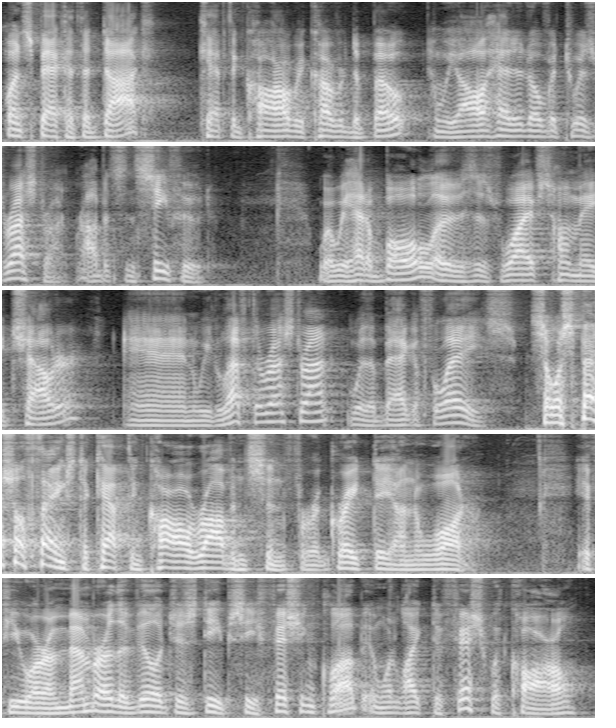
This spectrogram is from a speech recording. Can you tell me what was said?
Once back at the dock, Captain Carl recovered the boat and we all headed over to his restaurant, Robinson Seafood, where we had a bowl of his wife's homemade chowder and we left the restaurant with a bag of fillets. So, a special thanks to Captain Carl Robinson for a great day on the water. If you are a member of the village's Deep Sea Fishing Club and would like to fish with Carl,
